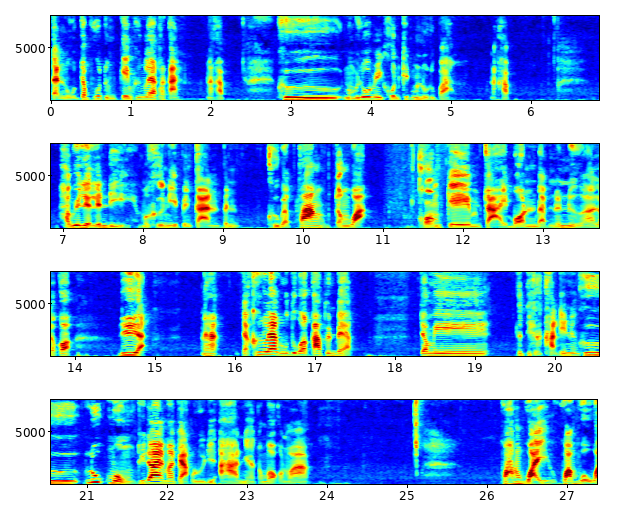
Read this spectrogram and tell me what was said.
แต่หนูจะพูดถึงเกมครึ่งแรกแล้วกันนะครับ คือหนูไม่รู้มีคนคิดมันหนูหรือเปล่านะครับฮาวิเลียนเล่นดี เมื่อคืนนี้เป็นการเป็นคือแบบสร้างจังหวะคลองเกมจ่ายบอลแบบเหนือๆแล้วก็ดีอะ นะฮะจากครึ่งแรกหนูรู้สึกว่ากาเป็นแบกจะมีติดติดขัดนิดนึงคือลูกหม่งที่ได้มาจากหลุยดีอาร์ตเนี่ยต้องบอกกันว่า ความไวความหัวไว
